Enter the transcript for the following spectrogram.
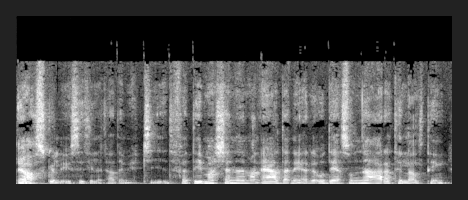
jag skulle ju se till att jag hade mer tid. För att det, man känner när man är där nere och det är så nära till allting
